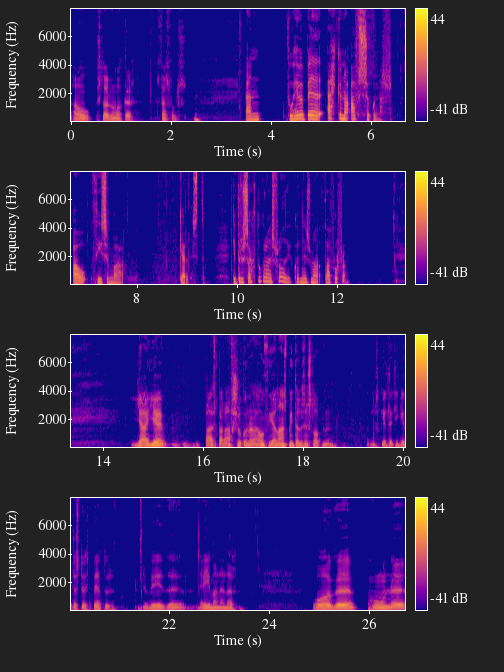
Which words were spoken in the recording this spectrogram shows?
á störfum okkar starfsfólks. En þú hefur beðið ekkuna afsökunar á því sem að gerðist. Getur þú sagt okkur aðeins frá því hvernig það fór fram? Já, ég baðs bara afsökunar á því að landsmýtali sem stofnun skildi ekki geta stutt betur við uh, eigimann hennar og uh, hún, uh,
